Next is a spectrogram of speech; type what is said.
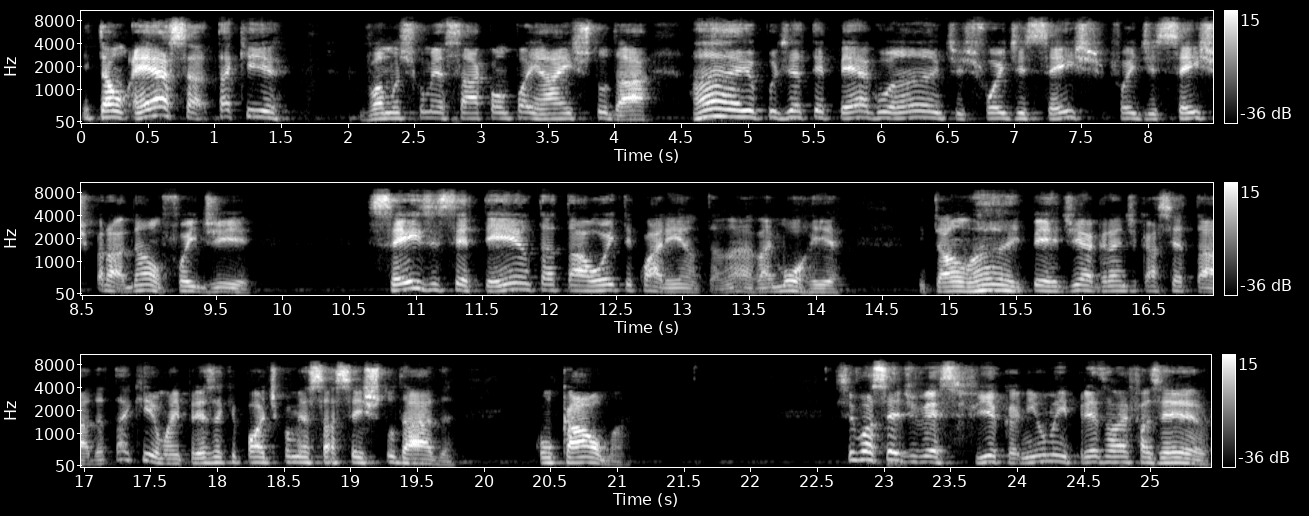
Então, essa tá aqui. Vamos começar a acompanhar e estudar. Ah, eu podia ter pego antes. Foi de seis, foi de seis para. Não, foi de 6,70 tá 8,40, né? vai morrer. Então, ai, perdi a grande cacetada. Tá aqui, uma empresa que pode começar a ser estudada, com calma. Se você diversifica, nenhuma empresa vai fazer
